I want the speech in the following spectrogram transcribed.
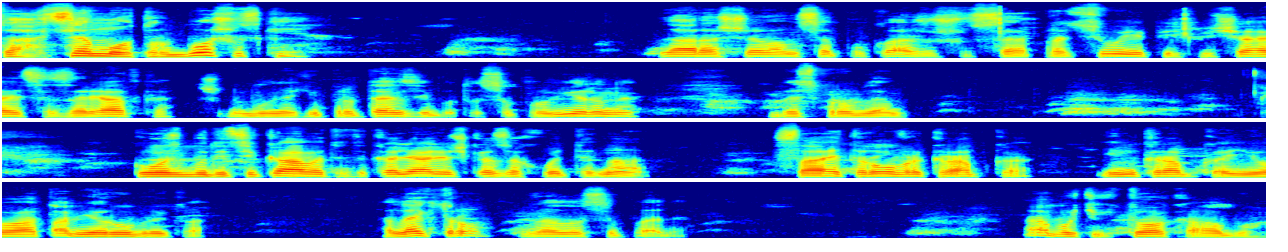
Так, це мотор бошовський. Зараз ще вам все покажу, що все працює, підключається, зарядка, щоб не було ніяких претензій, бо то все провірене, без проблем. Когось буде цікавити, така лялючка, заходьте на сайт rover.in.ua, там є рубрика електровелосипеди. Або TikTok, або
